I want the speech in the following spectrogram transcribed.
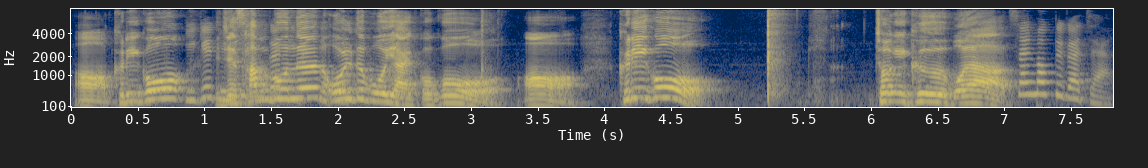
어, 그리고 이제 되는 건가 3부는 싶은데. 올드보이 할 거고, 어, 그리고 저기 그 뭐야, 쌀먹드 가자.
